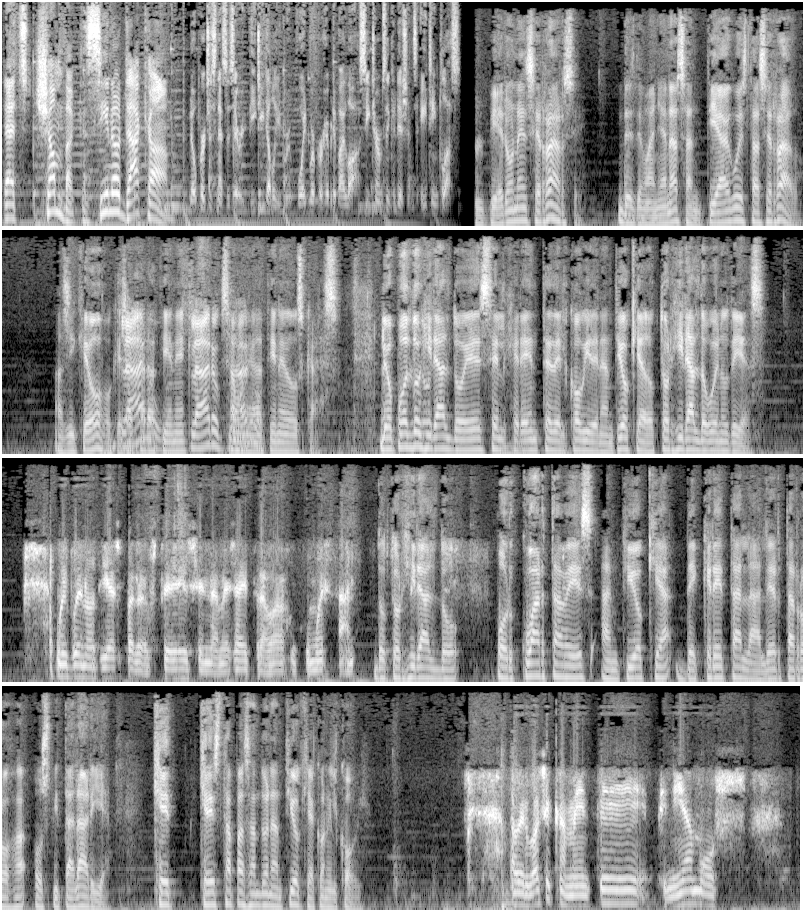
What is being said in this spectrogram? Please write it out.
That's chumbacasino.com. No purchase necessary. BGW. Void were prohibited by law. See terms and conditions. 18 plus. volvieron a encerrarse. Desde mañana Santiago está cerrado. Así que ojo, que esa Claro, cara tiene, claro, esa claro. moneda tiene dos caras. Leopoldo Giraldo es el gerente del COVID en Antioquia. Doctor Giraldo, buenos días. Muy buenos días para ustedes en la mesa de trabajo. ¿Cómo están? Doctor Giraldo, por cuarta vez Antioquia decreta la alerta roja hospitalaria. ¿Qué, qué está pasando en Antioquia con el COVID? A ver, básicamente veníamos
